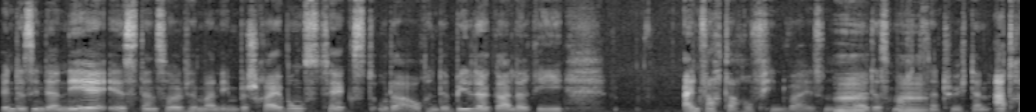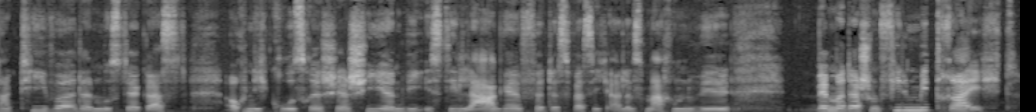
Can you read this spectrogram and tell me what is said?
wenn das in der Nähe ist, dann sollte man im Beschreibungstext oder auch in der Bildergalerie einfach darauf hinweisen, Hm, weil das macht es natürlich dann attraktiver. Dann muss der Gast auch nicht groß recherchieren, wie ist die Lage für das, was ich alles machen will. Wenn man da schon viel mitreicht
